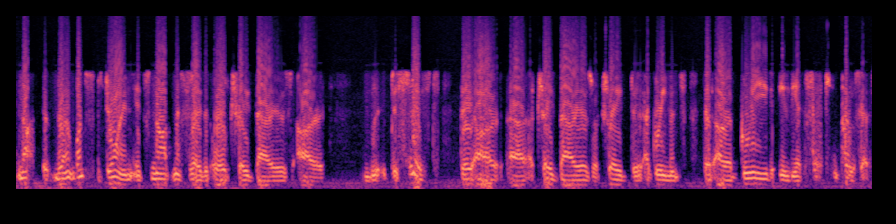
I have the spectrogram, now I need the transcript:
not once we join, it's not necessarily that all trade barriers are dismissed. They are uh, trade barriers or trade agreements that are agreed in the accession process.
